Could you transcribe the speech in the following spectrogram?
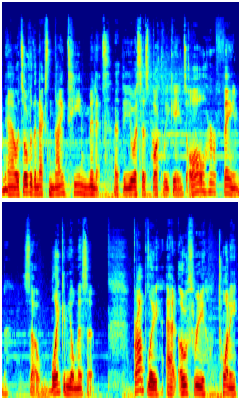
Now, it's over the next 19 minutes that the USS Buckley gains all her fame, so blink and you'll miss it. Promptly at 0320,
